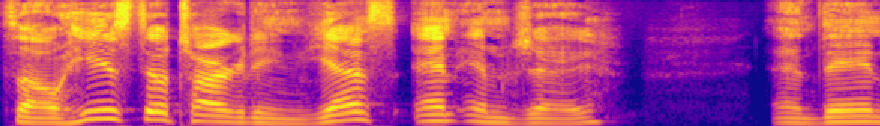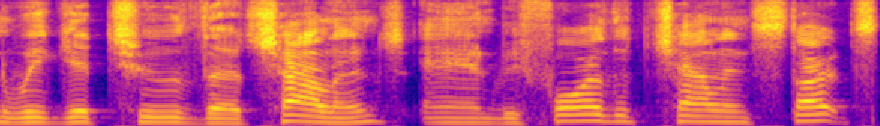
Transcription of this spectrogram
so he is still targeting Yes and MJ. And then we get to the challenge. And before the challenge starts,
